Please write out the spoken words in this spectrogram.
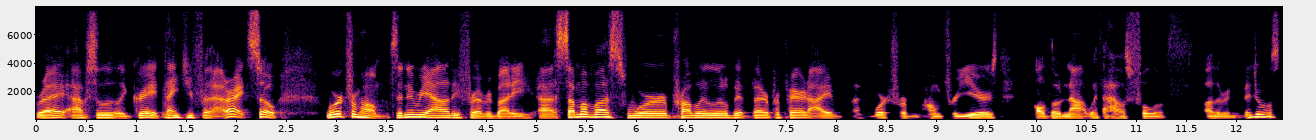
right. Absolutely, great. Thank you for that. All right, so work from home. It's a new reality for everybody. Uh, some of us were probably a little bit better prepared. I worked from home for years although not with a house full of other individuals.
